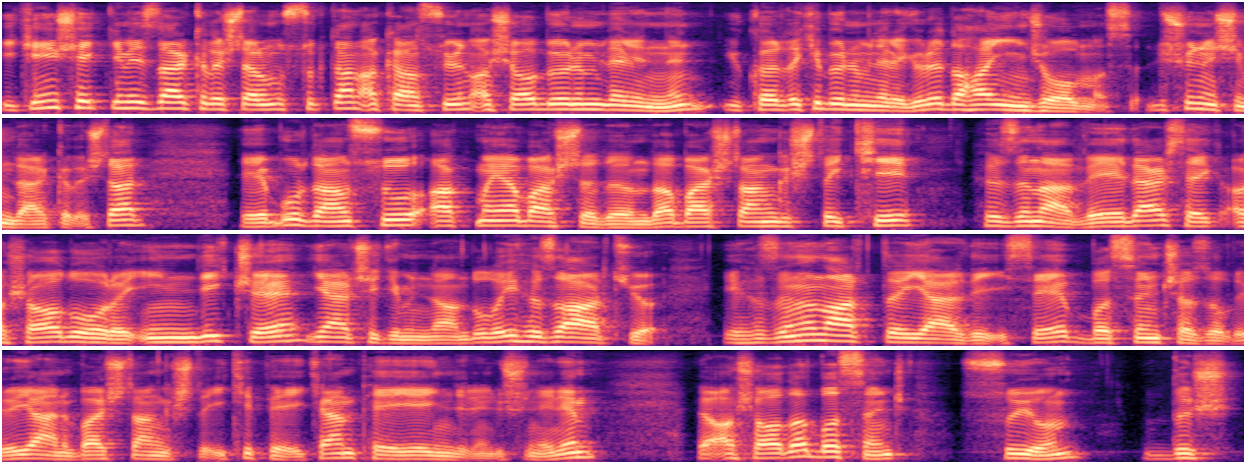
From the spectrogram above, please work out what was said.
İkinci şeklimizde arkadaşlar musluktan akan suyun aşağı bölümlerinin yukarıdaki bölümlere göre daha ince olması. Düşünün şimdi arkadaşlar e, buradan su akmaya başladığında başlangıçtaki hızına V dersek aşağı doğru indikçe yer çekiminden dolayı hızı artıyor. E, hızının arttığı yerde ise basınç azalıyor. Yani başlangıçta 2P iken P'ye indiğini düşünelim. Ve aşağıda basınç suyun dış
